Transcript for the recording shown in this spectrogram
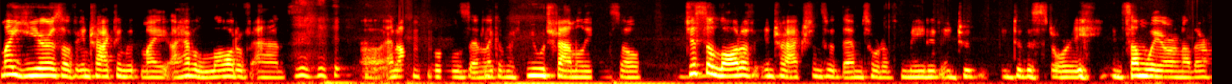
my years of interacting with my. I have a lot of aunts uh, and uncles and like a huge family, and so just a lot of interactions with them sort of made it into into the story in some way or another.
